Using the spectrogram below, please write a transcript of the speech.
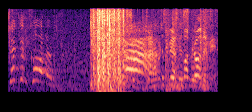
Check the corner! You have to Тебя put с this through. патронами!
